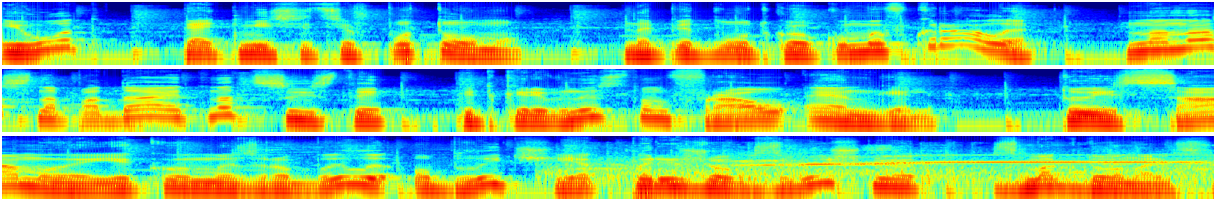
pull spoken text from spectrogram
І от, 5 місяців по тому, на підлодку, яку ми вкрали, на нас нападають нацисти під керівництвом фрау Енгель, тої самої, якою ми зробили обличчя як пиріжок з вишнею з Макдональдса.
